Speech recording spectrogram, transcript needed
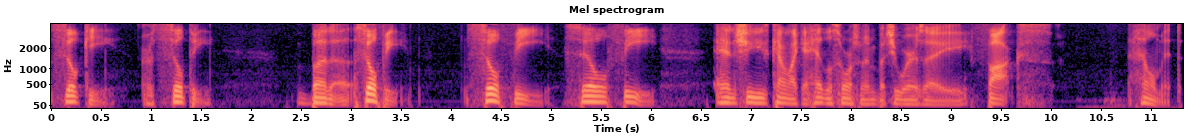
Silky or Silty, but uh, Sylphie, Sylphie, Sylphie, and she's kind of like a headless horseman, but she wears a fox helmet,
